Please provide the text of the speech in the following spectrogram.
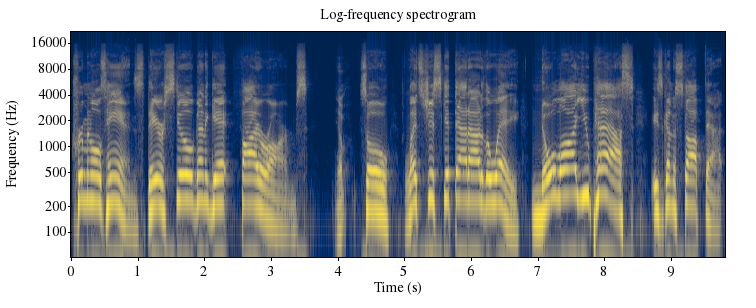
criminals' hands. They are still going to get firearms. yep. So let's just get that out of the way. No law you pass is going to stop that.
